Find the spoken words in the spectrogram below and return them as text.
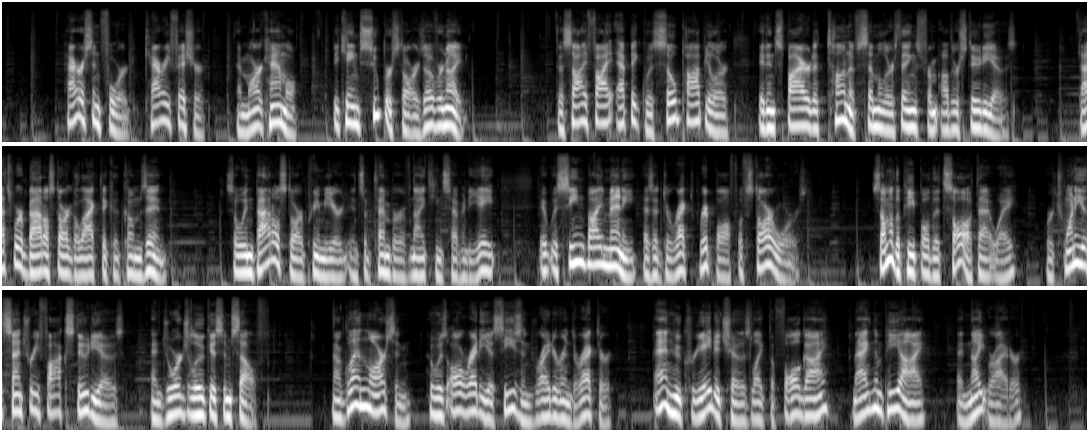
Harrison Ford, Carrie Fisher, and Mark Hamill became superstars overnight. The sci fi epic was so popular it inspired a ton of similar things from other studios. That's where Battlestar Galactica comes in. So when Battlestar premiered in September of 1978, it was seen by many as a direct ripoff of Star Wars. Some of the people that saw it that way were 20th Century Fox Studios and George Lucas himself. Now, Glen Larson, who was already a seasoned writer and director, and who created shows like The Fall Guy, Magnum PI, and Knight Rider,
